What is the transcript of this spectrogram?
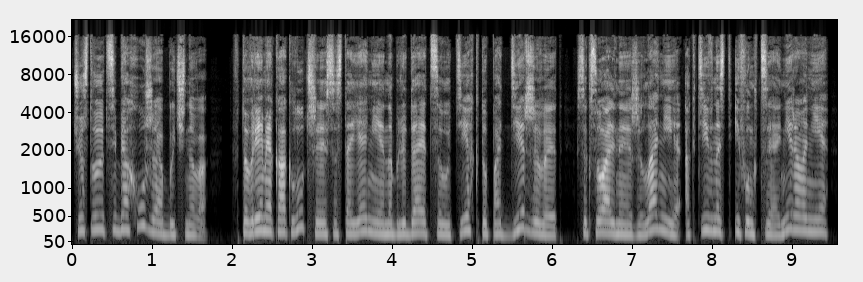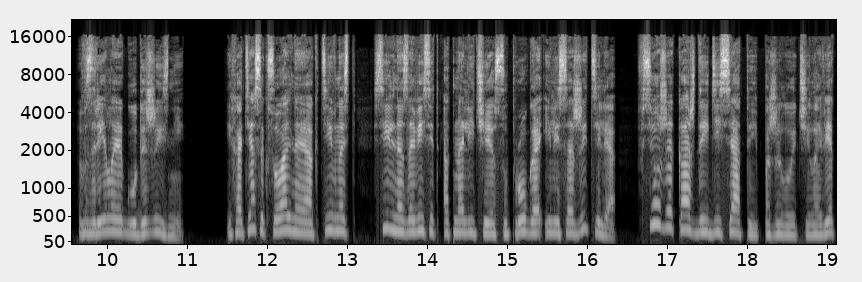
чувствуют себя хуже обычного – в то время как лучшее состояние наблюдается у тех, кто поддерживает сексуальное желание, активность и функционирование в зрелые годы жизни. И хотя сексуальная активность сильно зависит от наличия супруга или сожителя, все же каждый десятый пожилой человек,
